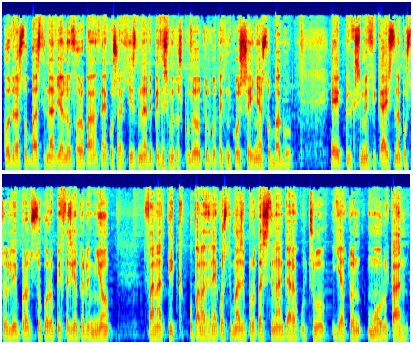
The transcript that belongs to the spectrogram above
Κόντρα στον μπα στην άδεια λεωφόρο Παναθηναϊκός αρχίζει την αντεπίθεση με το σπουδαίο Τούρκο τεχνικό σε 9 στον πάγκο. Έπληξη με φικάη στην αποστολή, πρώτη στο κοροπή χθες για το Λεμιό. Φανατικ, ο Παναθηναϊκός ετοιμάζει πρόταση στην Αγκαρακουτσού για τον Μορουτάν.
